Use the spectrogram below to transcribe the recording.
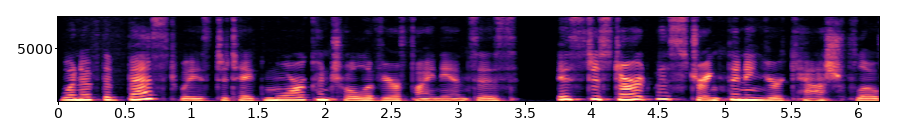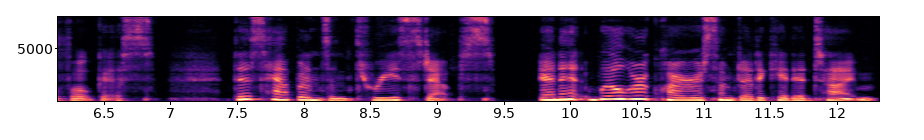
One of the best ways to take more control of your finances is to start with strengthening your cash flow focus. This happens in three steps, and it will require some dedicated time.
